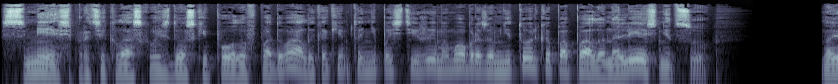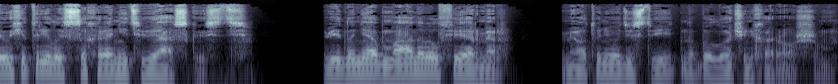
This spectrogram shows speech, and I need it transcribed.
Смесь протекла сквозь доски пола в подвал и каким-то непостижимым образом не только попала на лестницу, но и ухитрилась сохранить вязкость. Видно, не обманывал фермер. Мед у него действительно был очень хорошим.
